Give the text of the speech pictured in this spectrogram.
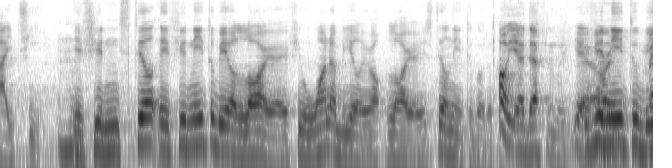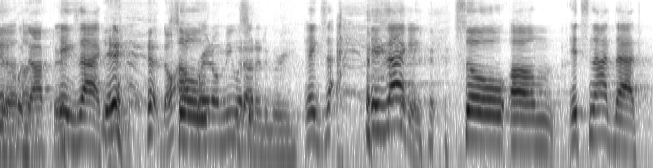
IT. Mm-hmm. If you still, if you need to be a lawyer, if you want to be a lawyer, you still need to go to Oh yeah, definitely. Yeah. if you need to be medical a, a- doctor. exactly. Yeah. Don't So- operate on me without so- a degree. Exactly. exactly. so um, it's not that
